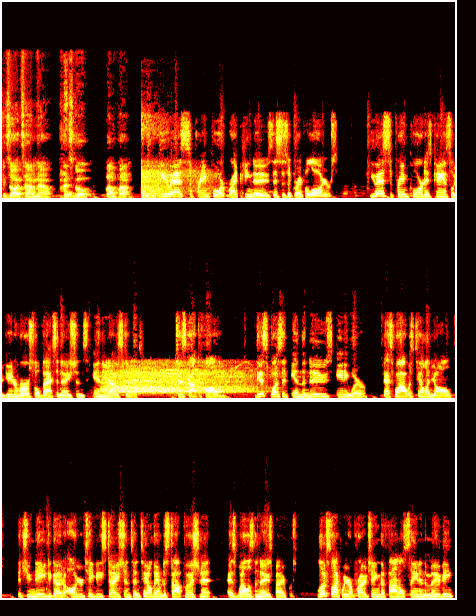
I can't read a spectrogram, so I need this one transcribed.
it's our time now. Let's go. Bang, bang. U.S. Supreme Court breaking news. This is a group of lawyers. U.S. Supreme Court has canceled universal vaccinations in the United States. Just got the following. This wasn't in the news anywhere. That's why I was telling y'all that you need to go to all your TV stations and tell them to stop pushing it as well as the newspapers. Looks like we are approaching the final scene in the movie.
